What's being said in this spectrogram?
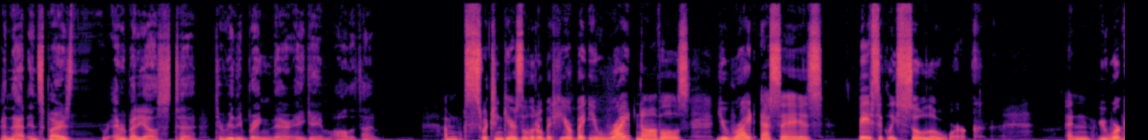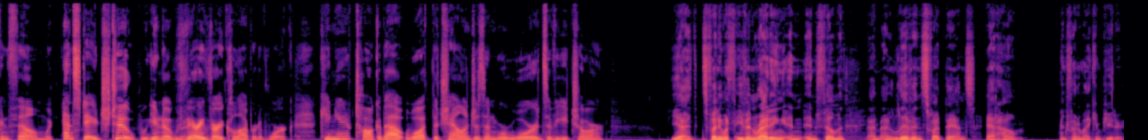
and that inspires everybody else to, to really bring their A game all the time. I'm switching gears a little bit here, but you write novels, you write essays, basically solo work. And you work in film which, and stage too, you know, very, very collaborative work. Can you talk about what the challenges and rewards of each are? Yeah, it's funny when even writing in, in film, I, I live in sweatpants at home in front of my computer.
